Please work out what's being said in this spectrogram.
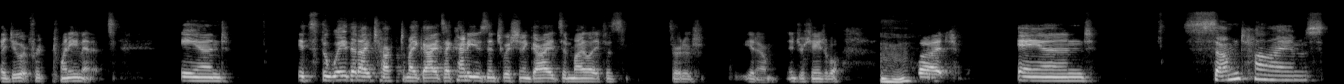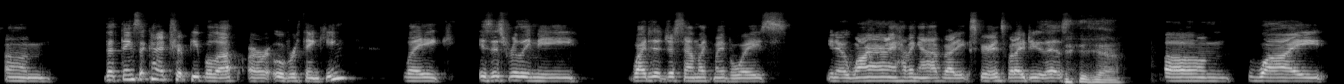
I do it for 20 minutes. And it's the way that I talk to my guides. I kind of use intuition and guides in my life as sort of, you know, interchangeable. Mm-hmm. But, and sometimes um, the things that kind of trip people up are overthinking. Like, is this really me? Why does it just sound like my voice? You know, why aren't I having an out of body experience when I do this? yeah. Um, why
